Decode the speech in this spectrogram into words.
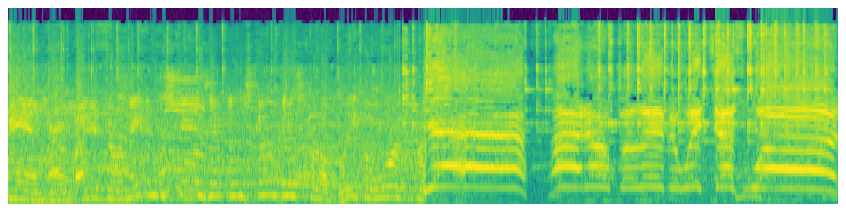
fans, you're invited to remain in the stands after this contest for a brief awards. Yeah! I don't believe it! We just won!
